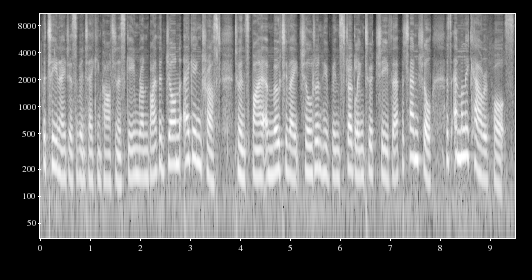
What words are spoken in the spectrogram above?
The teenagers have been taking part in a scheme run by the Jon Egging Trust to inspire and motivate children who've been struggling to achieve their potential, as Emily Cow reports.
